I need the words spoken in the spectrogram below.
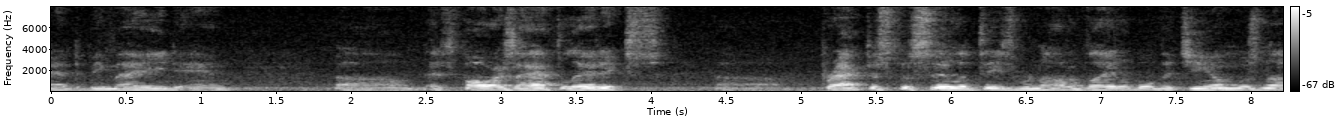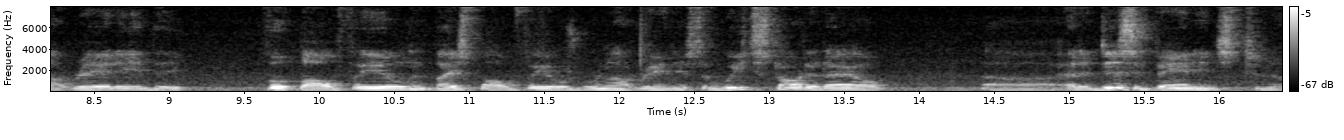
had to be made, and um, as far as athletics, uh, practice facilities were not available. The gym was not ready. The football field and baseball fields were not ready. So we started out uh, at a disadvantage to the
